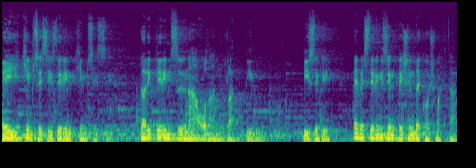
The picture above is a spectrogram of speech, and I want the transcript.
Ey kimsesizlerin kimsesi, gariplerin sığınağı olan Rabbim, bizleri heveslerimizin peşinde koşmaktan,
